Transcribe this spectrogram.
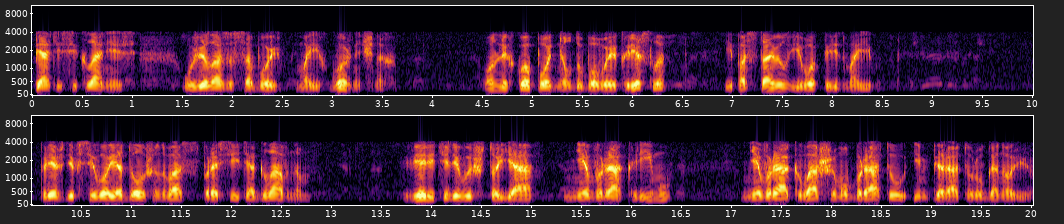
пятясь и кланяясь, увела за собой моих горничных, он легко поднял дубовое кресло и поставил его перед моим. «Прежде всего я должен вас спросить о главном. Верите ли вы, что я не враг Риму, не враг вашему брату, императору Ганорию.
